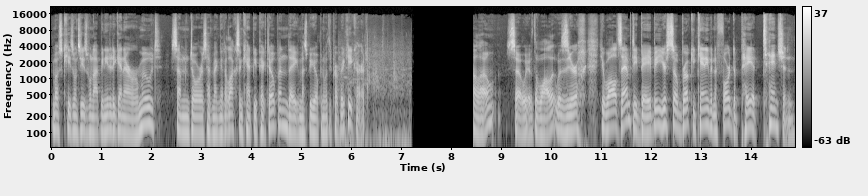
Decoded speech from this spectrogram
Most keys once used will not be needed again are removed. Some doors have magnetic locks and can't be picked open. They must be opened with the appropriate key card. Hello. So we have the wallet with zero. Your wallet's empty, baby. You're so broke you can't even afford to pay attention.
